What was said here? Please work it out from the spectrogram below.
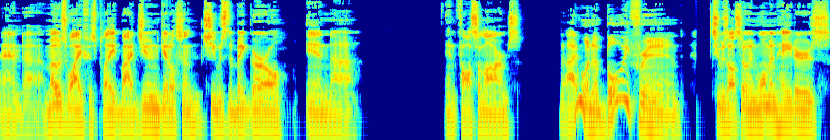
And uh, Moe's wife is played by June Gittelson. She was the big girl in uh, in False Alarms. I want a boyfriend. She was also in Woman Haters.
